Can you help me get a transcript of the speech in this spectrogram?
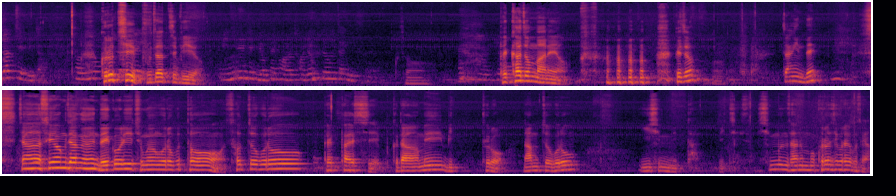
부잣집이죠. 전용 그렇지 부잣집이에요. 민지집 옆에 바로 전용 수영장이 있어요. 그죠. 백화점만 해요. 그죠? 어. 짱인데? 자, 수영장은 네거리 중앙으로부터 서쪽으로 180, 그 다음에 밑으로 남쪽으로 20m 위치해 있어요. 신문사는 뭐 그런 식으로 해보세요.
